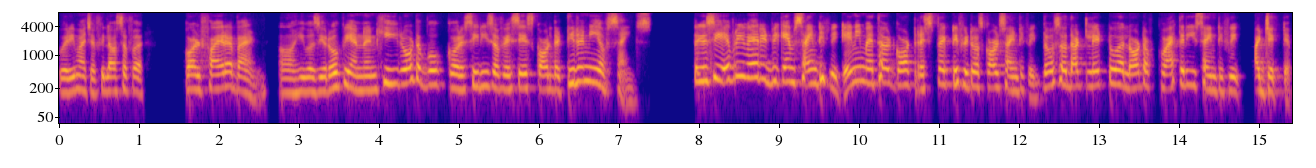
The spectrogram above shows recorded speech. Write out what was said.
very much, a philosopher called Feyerabend. Uh, he was European and he wrote a book or a series of essays called The Tyranny of Science. So you see, everywhere it became scientific. Any method got respect if it was called scientific. Though, so that led to a lot of quackery scientific adjective,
